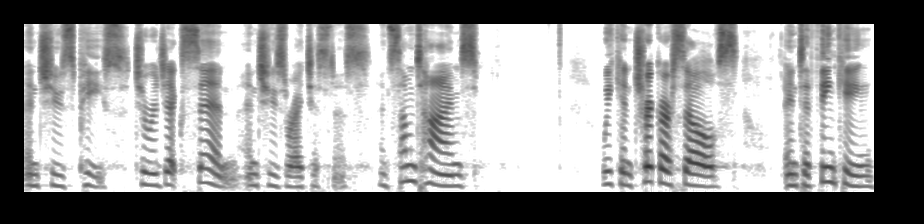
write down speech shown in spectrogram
and choose peace, to reject sin and choose righteousness. And sometimes we can trick ourselves into thinking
